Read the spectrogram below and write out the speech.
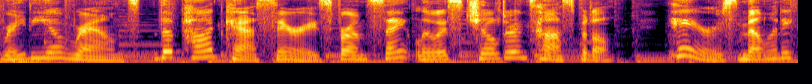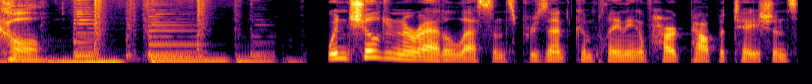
Radio Rounds, the podcast series from St. Louis Children's Hospital. Here's Melanie Cole. When children or adolescents present complaining of heart palpitations,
